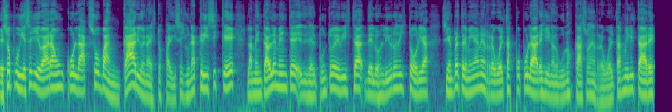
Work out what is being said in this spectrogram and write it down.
Eso pudiese llevar a un colapso bancario en estos países y una crisis que lamentablemente desde el punto de vista de los libros de historia siempre terminan en revueltas populares y en algunos casos en revueltas militares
